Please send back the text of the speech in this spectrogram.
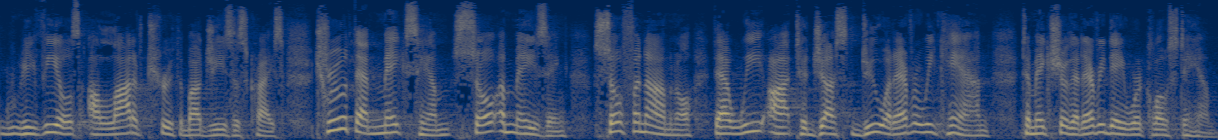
reveals a lot of truth about Jesus Christ. Truth that makes him so amazing, so phenomenal, that we ought to just do whatever we can to make sure that every day we're close to him.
